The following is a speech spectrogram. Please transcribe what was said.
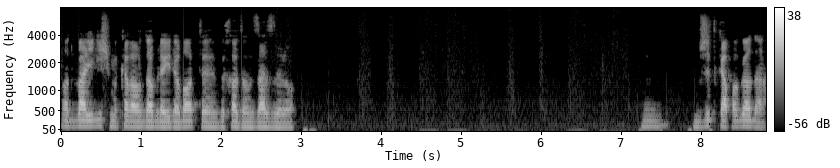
Odwaliliśmy kawał dobrej roboty, wychodząc z azylu. Mm, Brzydka pogoda.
